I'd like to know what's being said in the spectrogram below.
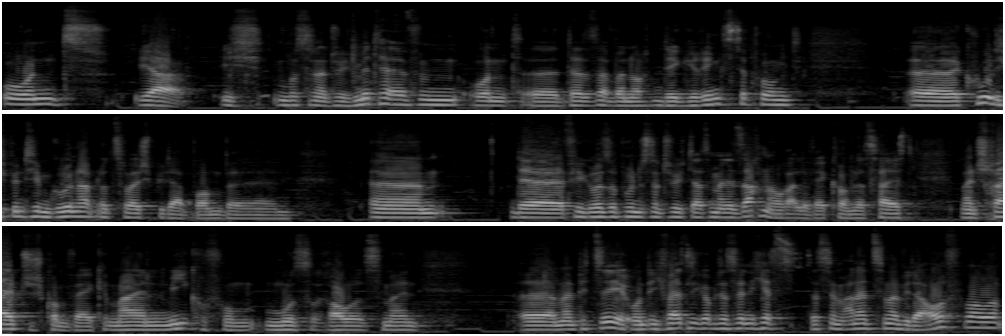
Und ja, ich musste natürlich mithelfen und äh, das ist aber noch der geringste Punkt. Äh, cool, ich bin Team Grün, habe nur zwei Spielerbomben. Ähm, der viel größere Punkt ist natürlich, dass meine Sachen auch alle wegkommen. Das heißt, mein Schreibtisch kommt weg, mein Mikrofon muss raus, mein, äh, mein PC. Und ich weiß nicht, ob ich das, wenn ich jetzt das im anderen Zimmer wieder aufbaue,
